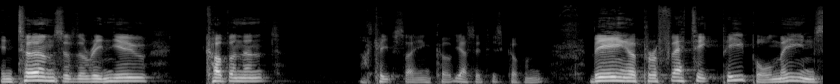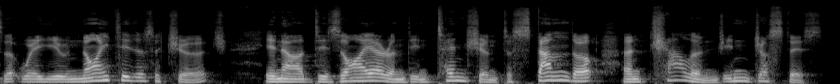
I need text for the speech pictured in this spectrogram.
In terms of the renew covenant, I keep saying, co- yes, it is covenant. Being a prophetic people means that we're united as a church in our desire and intention to stand up and challenge injustice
